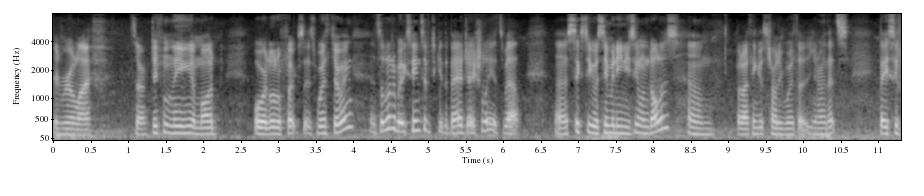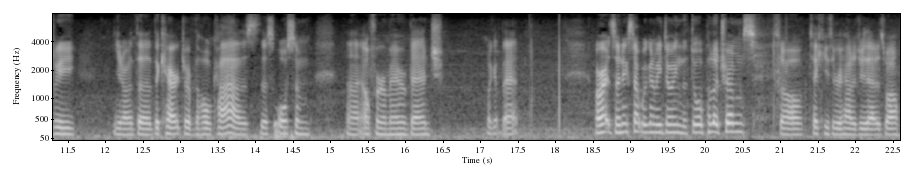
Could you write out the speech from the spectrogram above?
in real life. So definitely a mod or a little fix that's worth doing. It's a little bit expensive to get the badge actually, it's about uh, 60 or 70 New Zealand dollars, um, but I think it's totally worth it. You know, that's basically, you know, the, the character of the whole car, this, this awesome uh, Alfa Romeo badge. Look at that. Alright, so next up we're going to be doing the door pillar trims, so I'll take you through how to do that as well.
